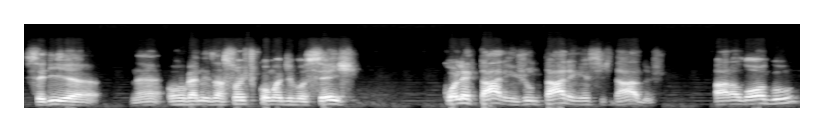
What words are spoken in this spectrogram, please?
seria né, organizações como a de vocês coletarem, juntarem esses dados para logo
